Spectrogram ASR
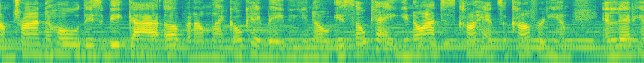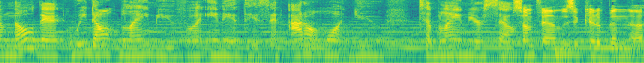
I'm trying to hold this big guy up and I'm like, okay, baby, you know, it's okay. You know, I just had to comfort him and let him know that we don't blame you for any of this and I don't want you to blame yourself. Some families, it could have been the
